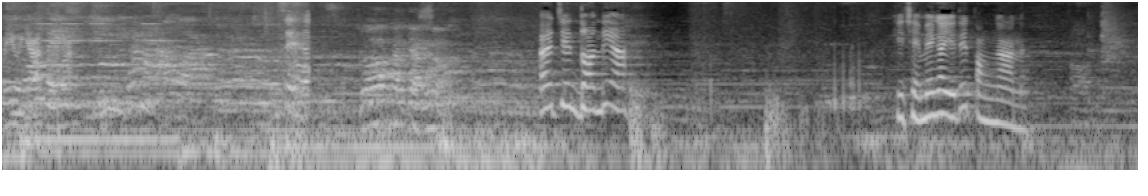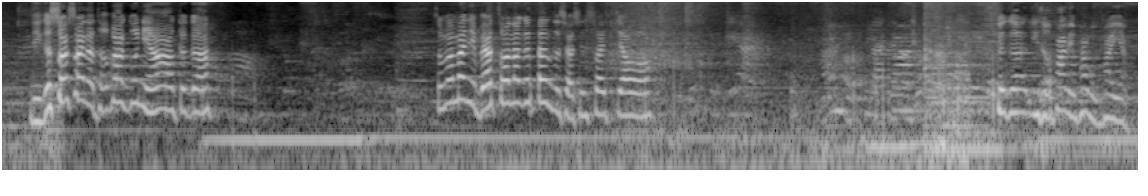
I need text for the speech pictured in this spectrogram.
没有鸭子卖。哎，剪短啲啊！给前面应该有点短眼啊。理个帅帅的头发，姑娘啊，哥哥。周妹妹，你不要坐那个凳子，小心摔跤哦。哥哥，理头发你怕不怕痒？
